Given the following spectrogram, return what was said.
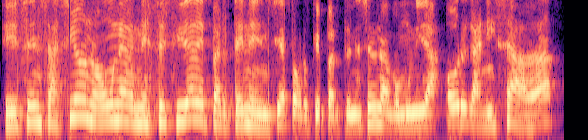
eh, sensación o una necesidad de pertenencia, porque pertenecer a una comunidad organizada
